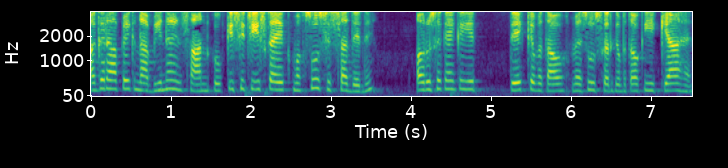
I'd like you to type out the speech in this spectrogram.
اگر آپ ایک نابینا انسان کو کسی چیز کا ایک مخصوص حصہ دے دیں اور اسے کہیں کہ یہ دیکھ کے بتاؤ، محسوس کر کے بتاؤ کہ یہ کیا ہے،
